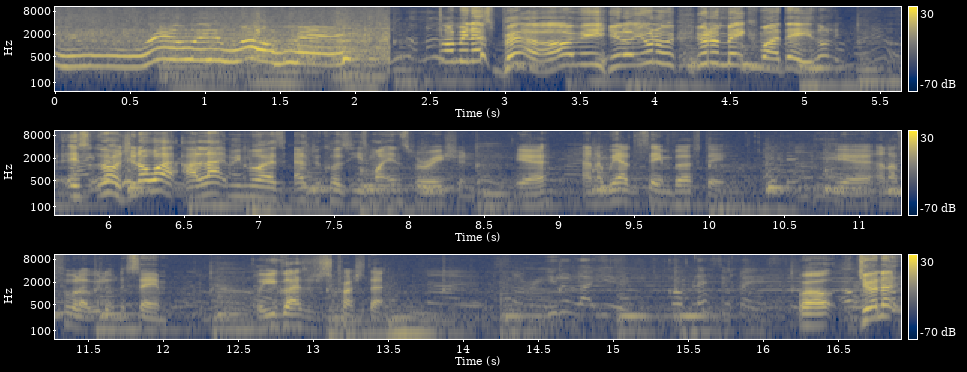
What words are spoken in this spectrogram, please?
You really love me. I mean, that's better. I mean, you know, you wanna you wanna make my day. It's only, it's, no, do you know what? I like Meek Mill as, as because he's my inspiration. Yeah, and we have the same birthday. Yeah, and I feel like we look the same. But you guys have just crushed that. You look like you. God bless your face. Well, do you wanna,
